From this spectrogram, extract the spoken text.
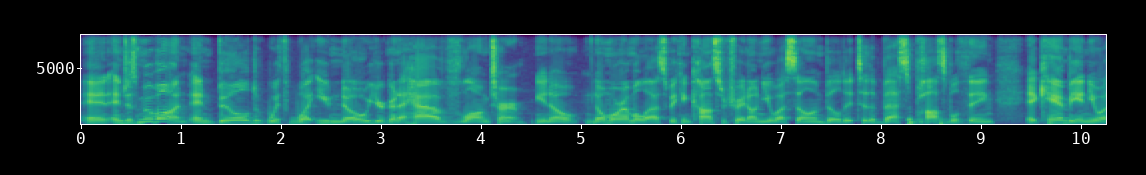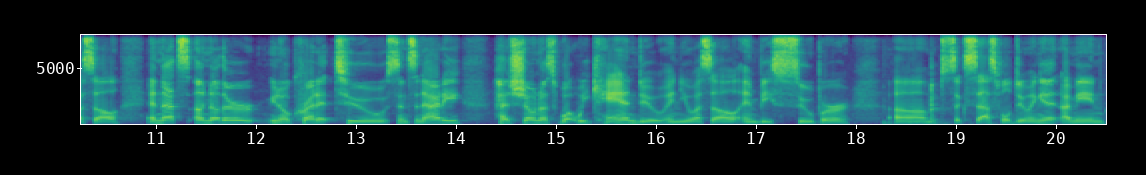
and, and just move on and build with what you know you're going to have long term. You know, no more MLS. We can concentrate on USL and build it to the best possible thing it can be in USL. And that's another, you know, credit to Cincinnati has shown us what we can do in USL and be super um, successful doing it. I mean,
